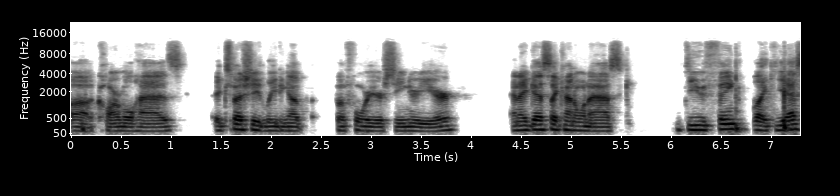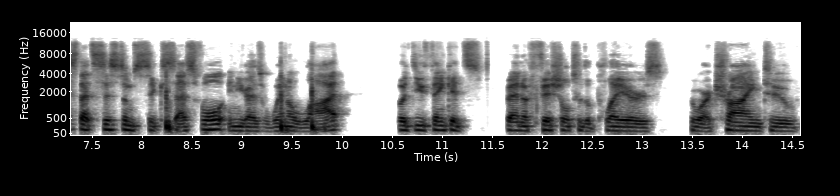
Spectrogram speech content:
uh, Carmel has, especially leading up before your senior year. And I guess I kind of want to ask, do you think like yes, that system's successful and you guys win a lot, but do you think it's beneficial to the players who are trying to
